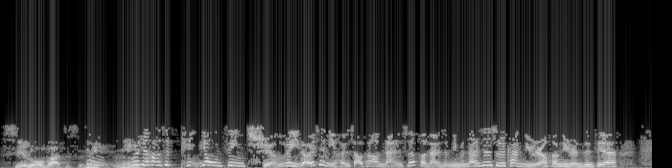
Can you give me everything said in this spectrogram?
C 罗吧？这是。对，你会觉得他们是拼用尽全力的，而且你很少看到男生和男生，你们男生是不是看女人和女人之间亲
